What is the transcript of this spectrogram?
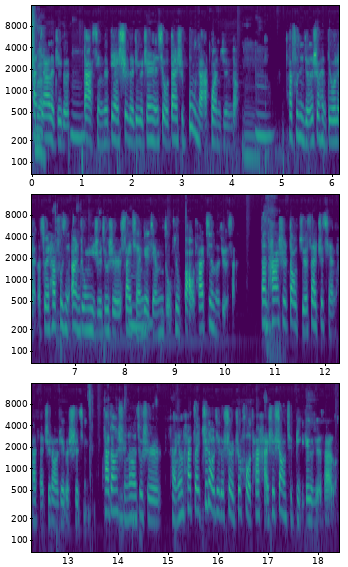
参加了这个大型的电视的这个真人秀，但是不拿冠军的。嗯嗯，他父亲觉得是很丢脸的，所以他父亲暗中一直就是塞钱给节目组，就保他进了决赛。但他是到决赛之前他才知道这个事情。他当时呢，就是反正他在知道这个事儿之后，他还是上去比这个决赛了。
